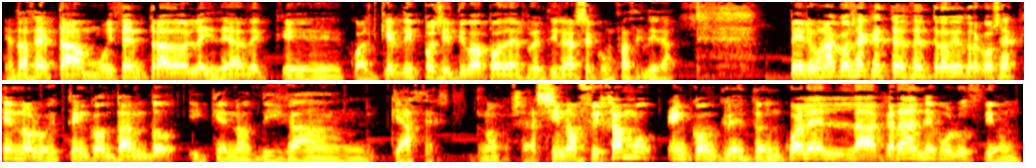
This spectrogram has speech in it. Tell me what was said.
Entonces estaban muy centrados en la idea de que cualquier dispositivo va a poder retirarse con facilidad. Pero una cosa es que estén centrados y otra cosa es que nos lo estén contando y que nos digan qué hacer. ¿no? O sea, si nos fijamos en concreto en cuál es la gran evolución,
